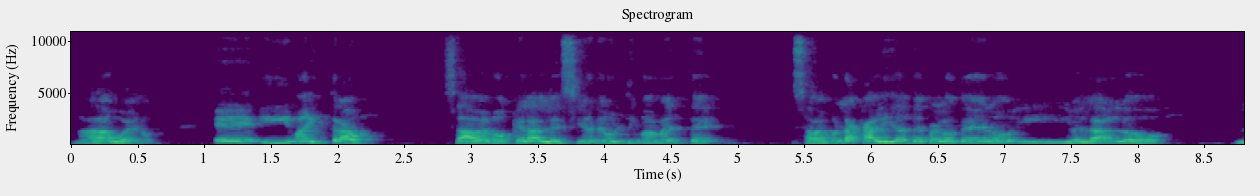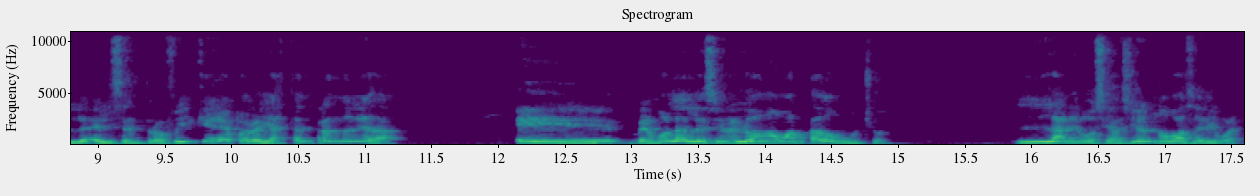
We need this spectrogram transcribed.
nada bueno. Eh, y Mike sabemos que las lesiones últimamente, sabemos la calidad de pelotero y ¿verdad? Lo, el centrofil que es, pero ya está entrando en edad eh, vemos las lesiones, lo han aguantado mucho. La negociación no va a ser igual.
